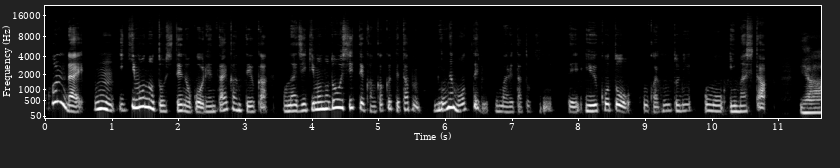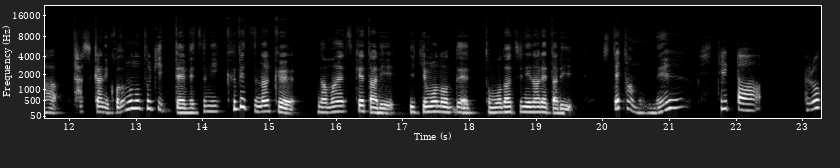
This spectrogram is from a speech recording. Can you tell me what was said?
本来、うん、生き物としてのこう連帯感っていうか、同じ生き物同士っていう感覚って多分みんな持ってる、生まれた時に。っていうことを今回本当に思いました。いやー、確かに子供の時って別に区別なく名前つけたり、生き物で友達になれたりしてたもんね。してた。ブロッ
